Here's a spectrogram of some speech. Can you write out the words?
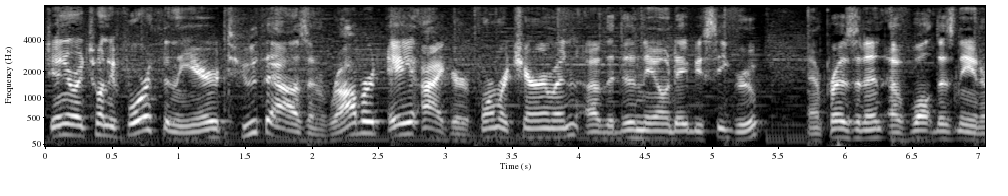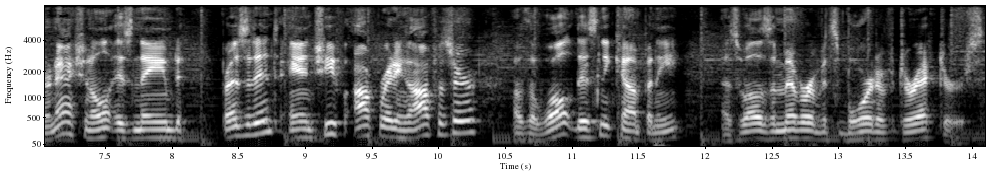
January 24th, in the year 2000, Robert A. Iger, former chairman of the Disney owned ABC Group and president of Walt Disney International, is named president and chief operating officer of the Walt Disney Company, as well as a member of its board of directors.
